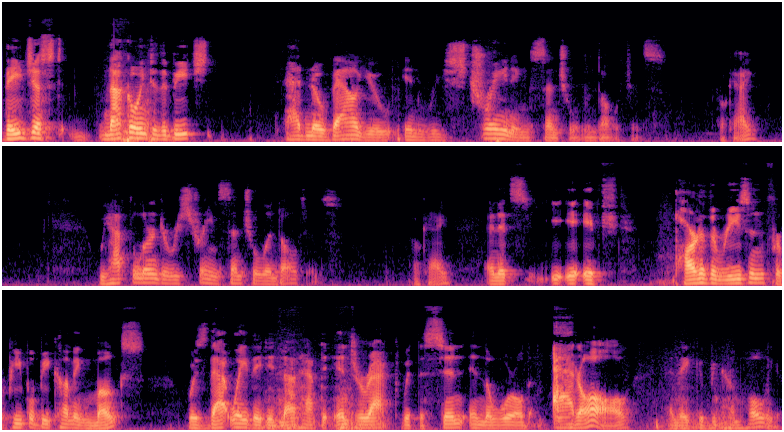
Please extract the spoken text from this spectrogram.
they just, not going to the beach had no value in restraining sensual indulgence. Okay? We have to learn to restrain sensual indulgence. Okay? And it's, if part of the reason for people becoming monks was that way they did not have to interact with the sin in the world at all and they could become holier.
